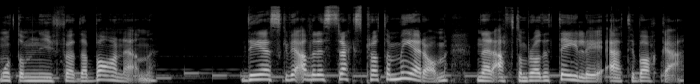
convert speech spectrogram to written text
mot de nyfödda barnen? Det ska vi alldeles strax prata mer om när Aftonbladet Daily är tillbaka.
